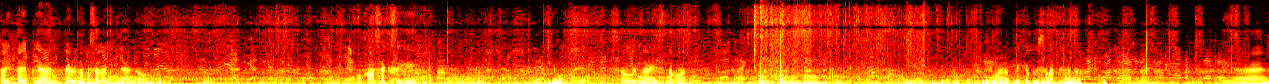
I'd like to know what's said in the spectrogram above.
Shy type yan, pero nakasalamin yan, oh. Mukha sexy eh. So nice naman. Mm. Yung mga na-pick up sa kabila. Ayan.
